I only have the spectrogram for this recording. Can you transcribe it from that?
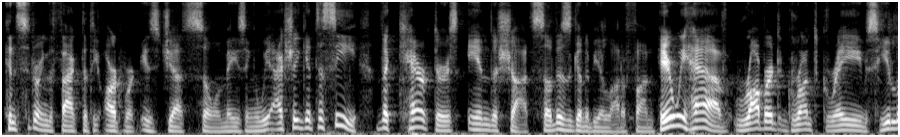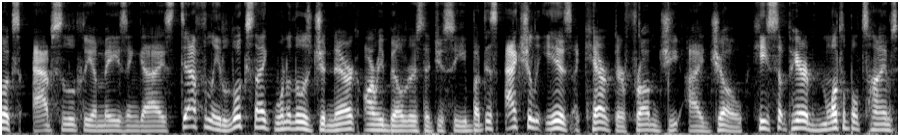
considering the fact that the artwork is just so amazing, we actually get to see the characters in the shots, so this is going to be a lot of fun. Here we have Robert Grunt Graves. He looks absolutely amazing, guys. Definitely looks like one of those generic army builders that you see, but this actually is a character from G.I. Joe. He's appeared multiple times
